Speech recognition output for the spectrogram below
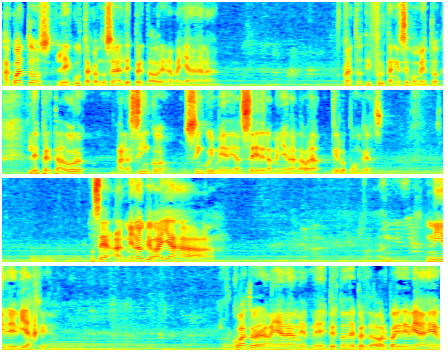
¿A cuántos les gusta cuando suena el despertador en la mañana? ¿Cuántos disfrutan ese momento? El despertador a las 5, 5 y media, 6 de la mañana, a la hora que lo pongas. O sea, al menos que vayas a... Ni de viaje. Cuatro de la mañana me, despierto en despertador para ir de viaje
